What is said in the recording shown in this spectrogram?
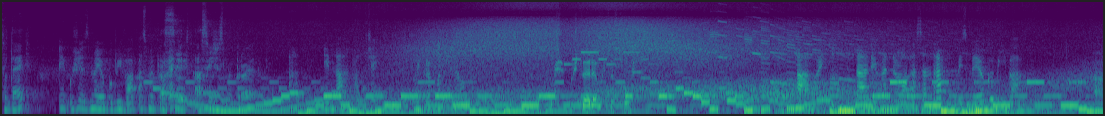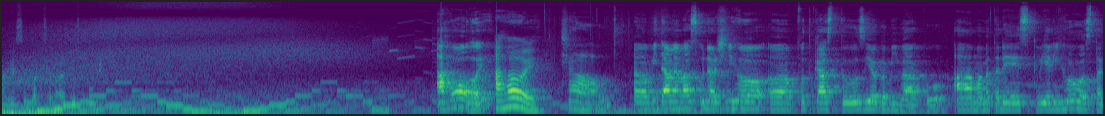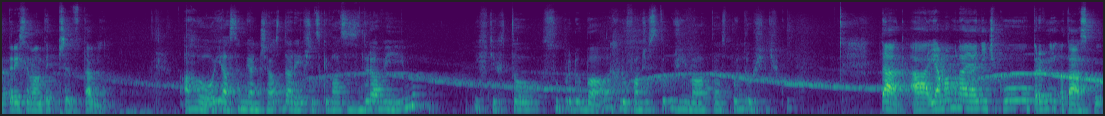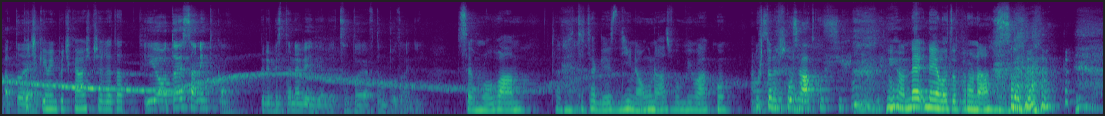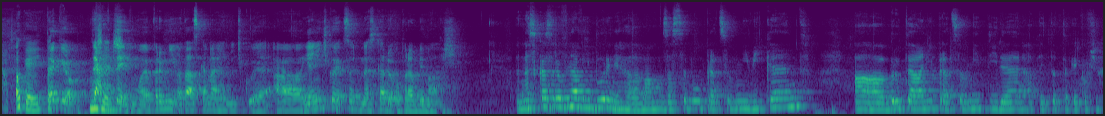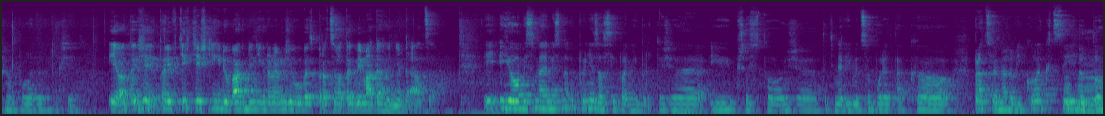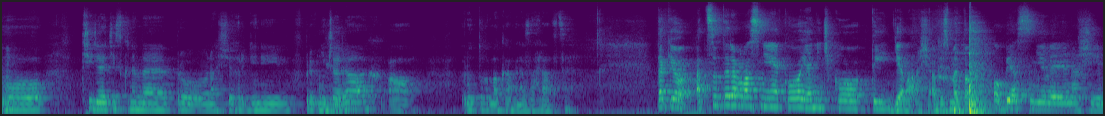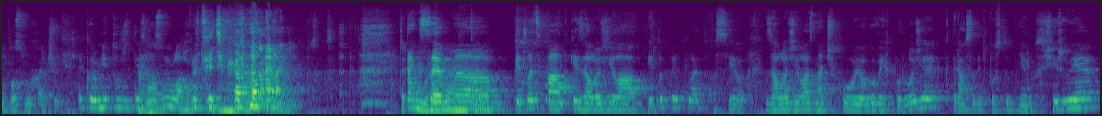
Co teď? Jak už jsme jogobývák a jsme projekt? Asi, asi, že jsme projekt. Aha. Jedna, dva, tři. Mikrofon jedou. Už, už to jede, už to spouští. Ahoj, tady Vendula a Sandra, my jsme jogobývák. A já jsem Marcel a je to spouští. Ahoj, Ahoj. Čau. Eh, vítáme vás u dalšího eh, podcastu z Yoga Býváku a máme tady skvělýho hosta, který se vám teď představí. Ahoj, já jsem Janča z Dary, vždycky vás zdravím i v těchto super dobách. Doufám, že si to užíváte aspoň trošičku. Tak a já mám na Janičku první otázku a to je... Počkej, my počkáme, až přijde ta... Jo, to je sanitka, kdybyste nevěděli, co to je v tom pozadí. Se omlouvám, tady to tak jezdí, no, u nás v obýváku. Už to v pořádku všichni. Jo, ne, nejelo to pro nás. OK, tak, Tak jo, tak můžeš. teď moje první otázka na Janičku je, a Janičko, jak se dneska doopravdy máš? Dneska zrovna výborně, hele, mám za sebou pracovní víkend a brutální pracovní týden a teď to tak jako všechno polevilo, takže... Jo, takže tady v těch těžkých dobách, kdy nikdo nemůže vůbec pracovat, tak vy máte hodně práce. Jo, my jsme, my jsme úplně zasypaní, protože i přesto, že teď nevíme, co bude, tak uh, pracujeme na nový kolekci, Mhm. do toho 3D tiskneme pro naše hrdiny v prvních Mhm. řadách a do toho makáme na zahrádce. Tak jo, a co teda vlastně jako Janičko ty děláš, aby jsme to objasnili našim posluchačům? Kromě toho, že teď zhazuju lahve teďka, To nevadí. Tak úroveň jsem teda. uh, pět let zpátky založila, je to pět let? Asi jo, založila značku jogových podložek, která se teď postupně rozšiřuje.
